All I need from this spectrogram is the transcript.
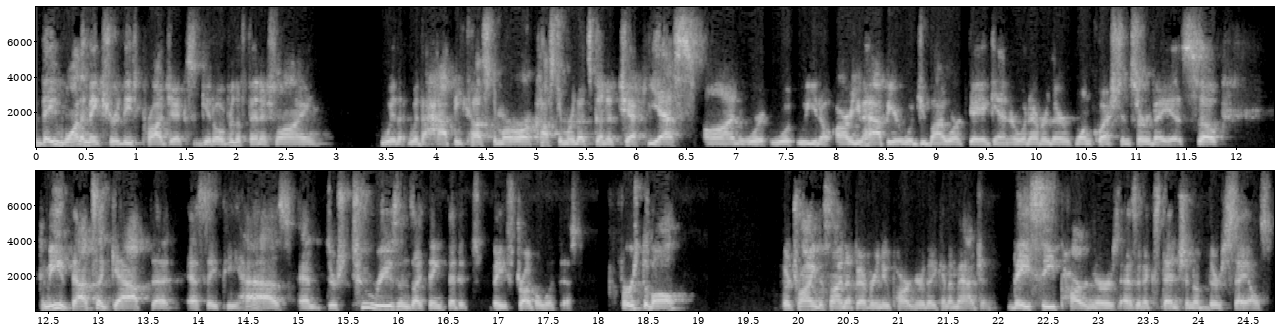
they want to make sure these projects get over the finish line with with a happy customer or a customer that's going to check yes on you know are you happy or would you buy workday again or whatever their one question survey is. So to me that's a gap that sap has and there's two reasons i think that it's they struggle with this. First of all they're trying to sign up every new partner they can imagine. They see partners as an extension of their sales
